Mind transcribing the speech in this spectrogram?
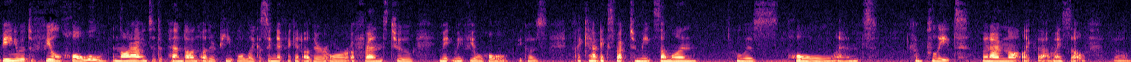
being able to feel whole and not having to depend on other people like a significant other or a friend to make me feel whole because I can't expect to meet someone who is whole and complete when I'm not like that myself. So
